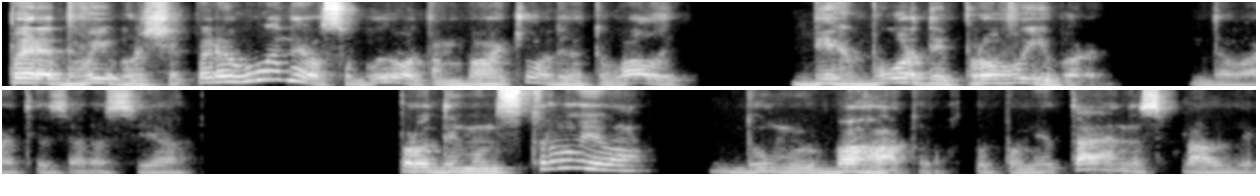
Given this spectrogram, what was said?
передвиборчі перегони, особливо там багатьох дратували бігборди про вибори. Давайте зараз я продемонструю. Думаю, багато хто пам'ятає насправді.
